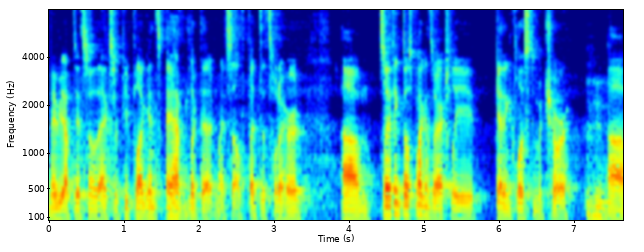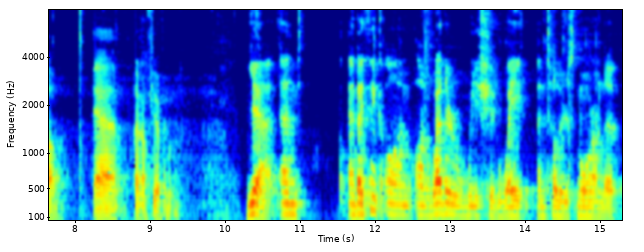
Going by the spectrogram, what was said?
maybe update some of the XRP plugins. I haven't looked at it myself, but that's what I heard. Um, so I think those plugins are actually getting close to mature. Mm-hmm. Um, and I don't know if you have any. Yeah, and and I think on on whether we should wait until there's more on the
